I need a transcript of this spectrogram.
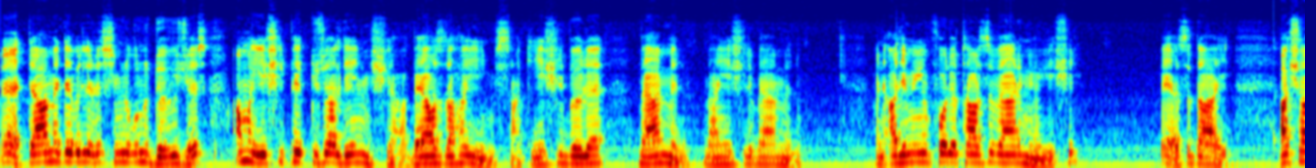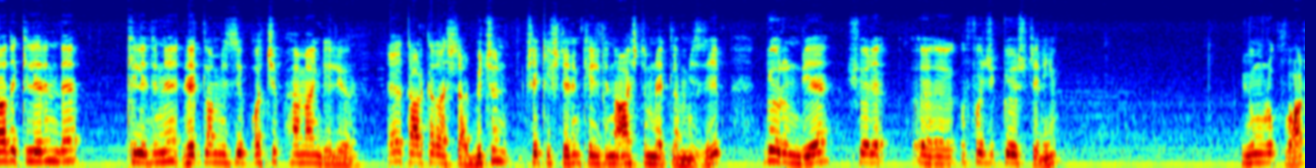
Evet devam edebiliriz. Şimdi bunu döveceğiz. Ama yeşil pek güzel değilmiş ya. Beyaz daha iyiymiş sanki. Yeşil böyle beğenmedim. Ben yeşili beğenmedim. Hani alüminyum folyo tarzı vermiyor yeşil. Beyazı daha iyi. Aşağıdakilerin de kilidini reklam izleyip açıp hemen geliyorum. Evet arkadaşlar bütün çekişlerin kilidini açtım reklam izleyip. Görün diye şöyle e, ufacık göstereyim. Yumruk var.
